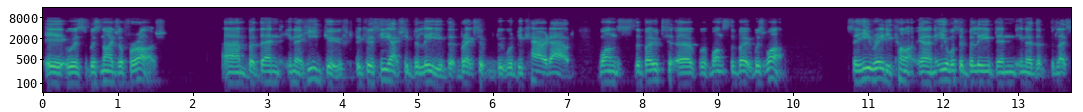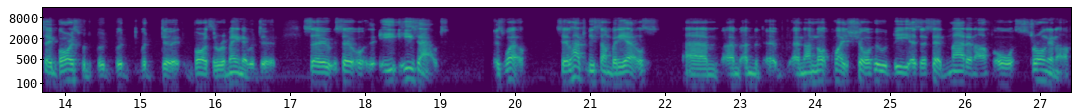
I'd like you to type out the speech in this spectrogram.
It was was Nigel Farage. Um, but then, you know, he goofed because he actually believed that Brexit would be carried out once the vote uh, once the vote was won. So he really can't, and he also believed in, you know, that let's say Boris would would, would, would do it, Boris the Remainer would do it. So so he, he's out as well. So it'll have to be somebody else. Um, um, um, and I'm not quite sure who would be, as I said, mad enough or strong enough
